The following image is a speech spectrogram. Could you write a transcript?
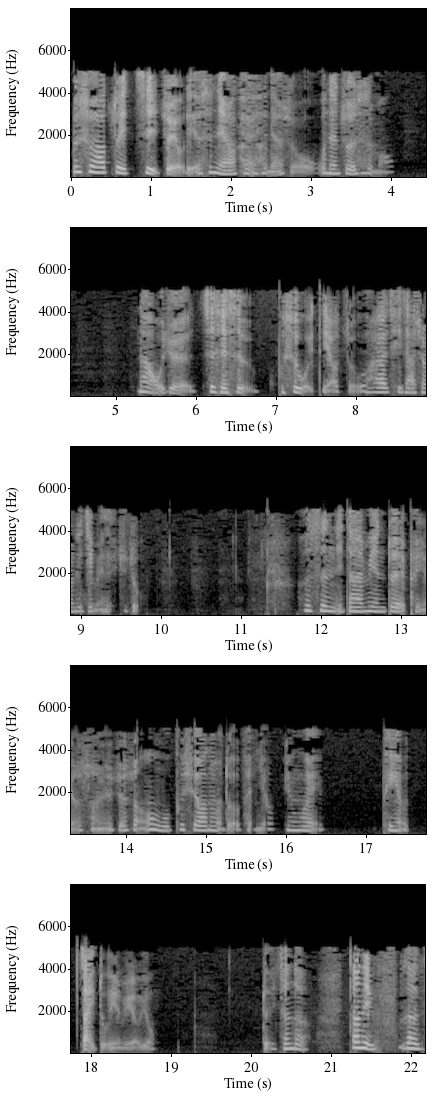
不是说要对自己最有利，而是你要开始衡量说我能做的是什么。那我觉得这些事。不是我一定要做，我还有其他兄弟姐妹可以去做。或是你在面对朋友的时候，你就觉得说，哦，我不需要那么多朋友，因为朋友再多也没有用。对，真的，当你认识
